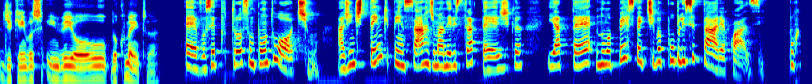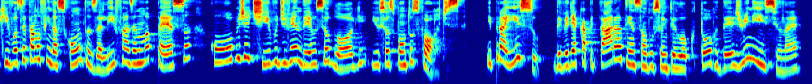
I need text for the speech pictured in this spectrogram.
de quem você enviou o documento, né? É, você trouxe um ponto ótimo. A gente tem que pensar de maneira estratégica e até numa perspectiva publicitária quase. Porque você está, no fim das contas, ali fazendo uma peça com o objetivo de vender o seu blog e os seus pontos fortes. E para isso, deveria captar a atenção do seu interlocutor desde o início, né?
